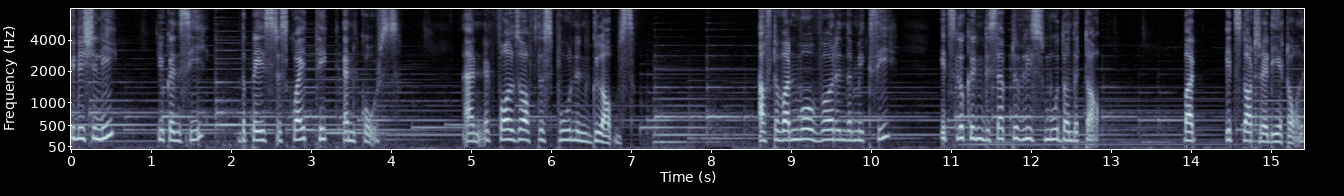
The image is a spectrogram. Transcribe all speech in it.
Initially, you can see the paste is quite thick and coarse, and it falls off the spoon in globs. After one more whir in the mixie, it's looking deceptively smooth on the top, but it's not ready at all.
